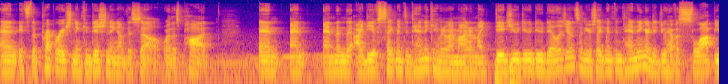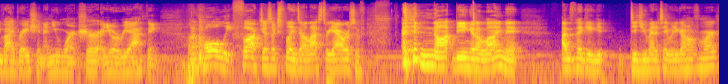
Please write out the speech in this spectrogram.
and it's the preparation and conditioning of this cell or this pod, and and and then the idea of segment intending came into my mind. And I'm like, did you do due diligence on your segment intending, or did you have a sloppy vibration and you weren't sure and you were reacting? Like, holy fuck! Just explains our last three hours of not being in alignment. I'm thinking, did you meditate when you got home from work?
